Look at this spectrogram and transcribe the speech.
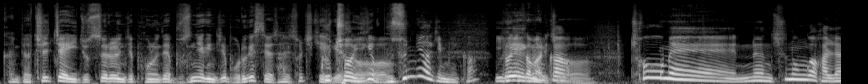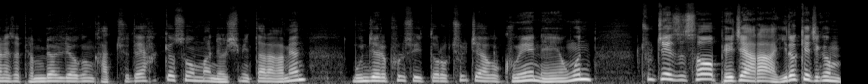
그러니까 며칠째 이 뉴스를 이제 보는데 무슨 얘기인지 모르겠어요. 사실 솔직히 그렇죠. 얘기해서. 이게 무슨 이야기입니까? 이게 그러니까, 그러니까 말이죠. 처음에는 수능과 관련해서 변별력은 갖추되 학교 수업만 열심히 따라가면 문제를 풀 수 있도록 출제하고 그의 내용은 출제해서 배제하라 이렇게 지금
